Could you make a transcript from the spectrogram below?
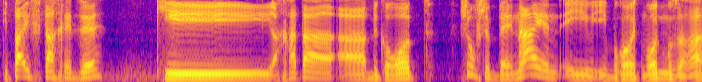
טיפה אפתח את זה, כי אחת הביקורות, שוב, שבעיניי היא, היא ביקורת מאוד מוזרה,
